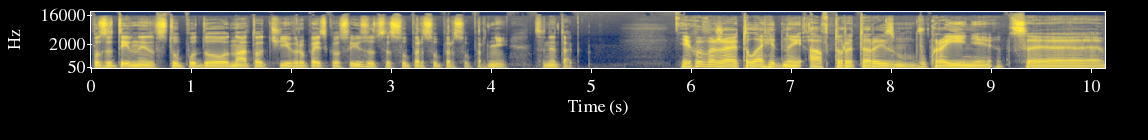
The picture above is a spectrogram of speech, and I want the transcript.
позитивної вступу до НАТО чи Європейського Союзу, це супер-супер-супер. Ні, це не так. Як ви вважаєте, лагідний авторитаризм в Україні це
